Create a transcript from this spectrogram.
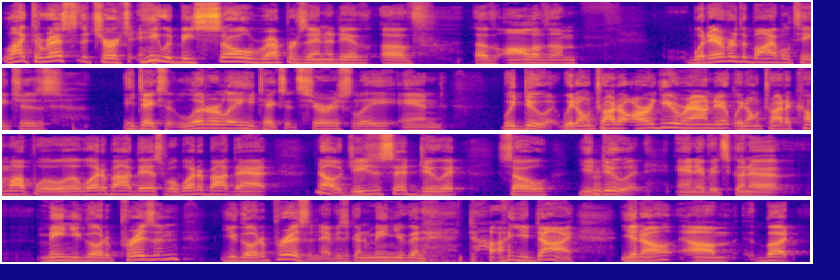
Like the rest of the church, he would be so representative of of all of them. Whatever the Bible teaches, he takes it literally, he takes it seriously, and we do it. We don't try to argue around it. We don't try to come up, well, well, what about this? Well, what about that? No, Jesus said do it, so you hmm. do it. And if it's going to mean you go to prison, you go to prison. If it's going to mean you're going to die, you die. You know, um, but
